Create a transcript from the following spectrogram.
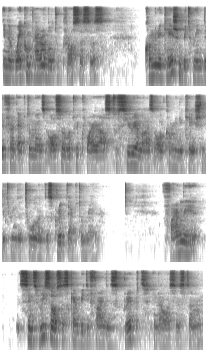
in a way comparable to processes, communication between different app domains also would require us to serialize all communication between the tool and the script app domain. Finally, since resources can be defined in script in our system,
